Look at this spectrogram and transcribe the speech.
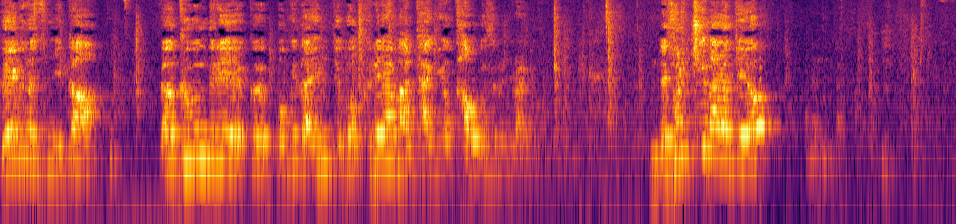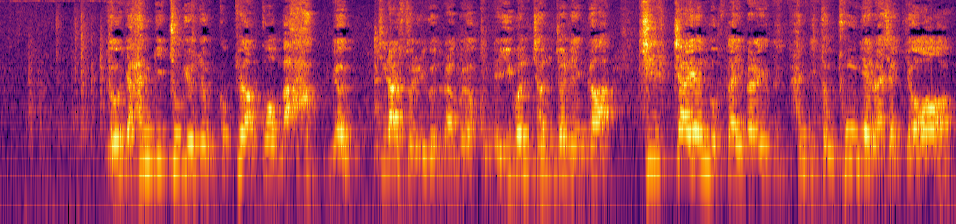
왜 그렇습니까? 어, 그분들이 그 목에다 힘주고 그래야만 자기가 가오고 쓰는 줄 알고. 근데 솔직히 말할게요. 여기 한기초 요즘 꼽혀갖고 막 여- 찌랄 소리 거더라고요. 근데 이번 전전인가 길자연 목사님이라는 한기총 총재를 하셨죠.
